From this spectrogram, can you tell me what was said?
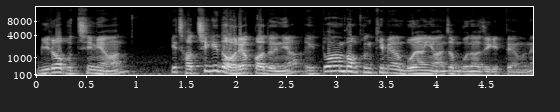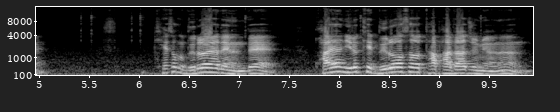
밀어붙이면 이 젖히기도 어렵거든요. 또 한 번 끊기면 모양이 완전 무너지기 때문에 계속 늘어야 되는데 과연 이렇게 늘어서 다 받아주면은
